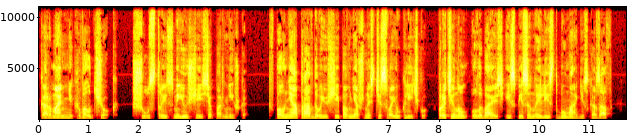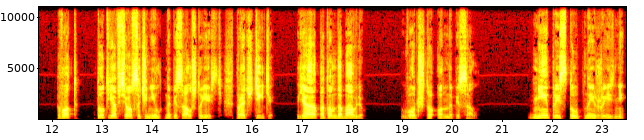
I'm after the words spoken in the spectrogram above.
карманник-волчок, шустрый смеющийся парнишка, вполне оправдывающий по внешности свою кличку, протянул, улыбаясь, исписанный лист бумаги, сказав, «Вот, тут я все сочинил, написал, что есть. Прочтите. Я потом добавлю». Вот что он написал. «Дни преступной жизни.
